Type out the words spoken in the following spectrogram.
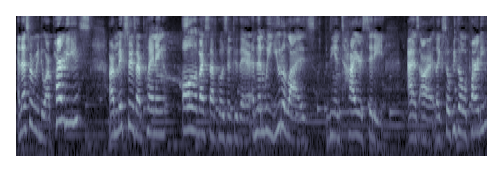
and that's where we do our parties, our mixers, our planning. All of our stuff goes into there, and then we utilize the entire city as our like. So if we throw a party,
